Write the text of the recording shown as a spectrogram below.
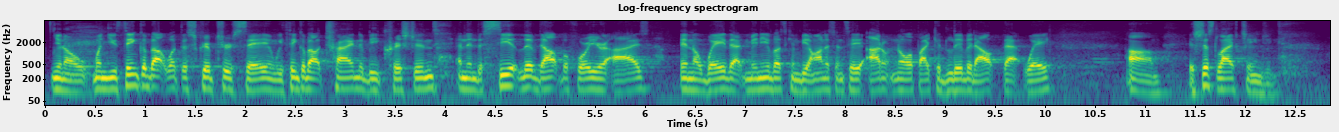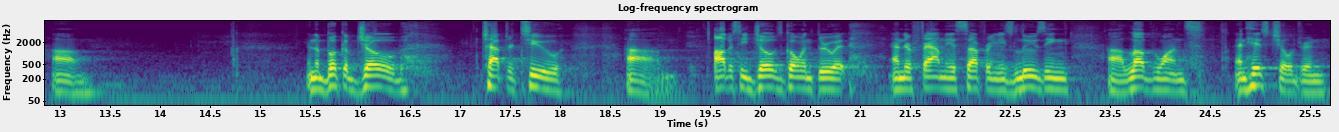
you know, when you think about what the scriptures say and we think about trying to be Christians and then to see it lived out before your eyes in a way that many of us can be honest and say, I don't know if I could live it out that way, um, it's just life changing. Um, in the book of Job, chapter 2, um, obviously Job's going through it and their family is suffering. He's losing uh, loved ones and his children.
